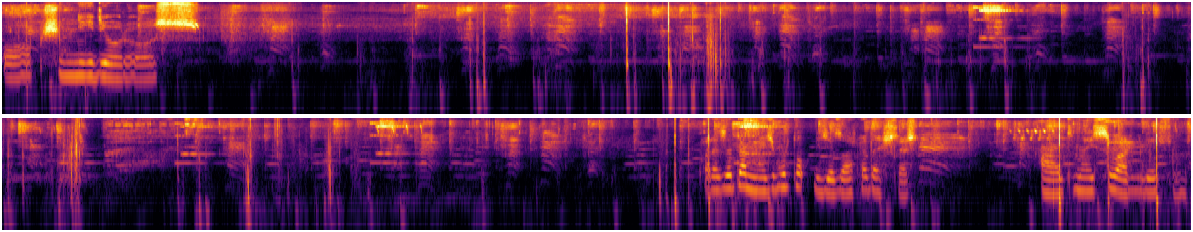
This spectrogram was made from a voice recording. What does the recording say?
Hop şimdi gidiyoruz. Para zaten mecbur toplayacağız arkadaşlar. Altın ayısı var biliyorsunuz.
